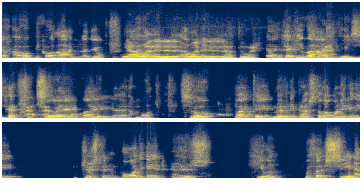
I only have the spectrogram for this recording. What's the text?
I hope you got that in video. Yeah, I won't edit it. I won't edit it out. Don't worry. Yeah, keep that in, please. so, uh, bye. Uh, so back to moving to Bristol. I want to really just embody and ooze healing without saying it.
